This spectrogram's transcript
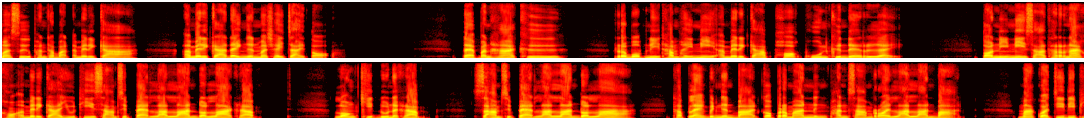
มาซื้อพันธบัตรอเมริกา อเมริกาได้เงินมาใช้จ่ายต่อ แต่ปัญหาคือ ระบบนี้ทำให้หนี้อเมริกาพอกพูนขึ้นได้เรื่อยๆ ตอนนี้หนี้สาธารณะของอเมริกาอยู่ที่ 38 ล้านล้านดอลลาร์ครับ ลองคิดดูนะครับ 38 ล้านล้านดอลลาร์ ถ้าแปลงเป็นเงินบาทก็ประมาณ 1,300 ล้านล้านบาท มากกว่า GDP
